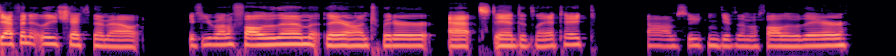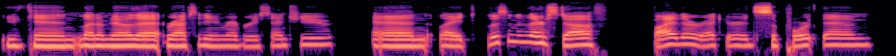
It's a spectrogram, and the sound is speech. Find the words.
definitely check them out. If you want to follow them, they are on Twitter at Stand Atlantic. Um, so you can give them a follow there. You can let them know that Rhapsody and Reverie sent you and like listen to their stuff, buy their records, support them.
